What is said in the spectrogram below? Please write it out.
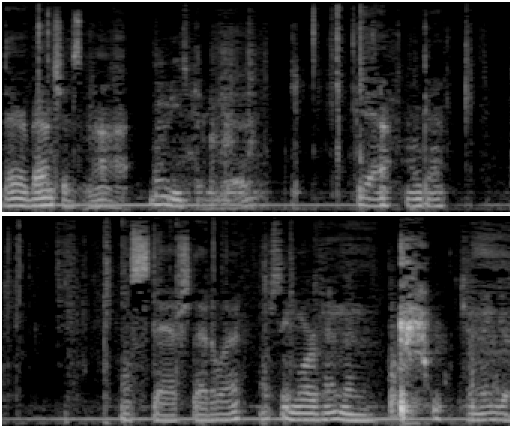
their bench is not. Moody's pretty good. Yeah. Okay. I'll stash that away. I've seen more of him than Kuminga.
